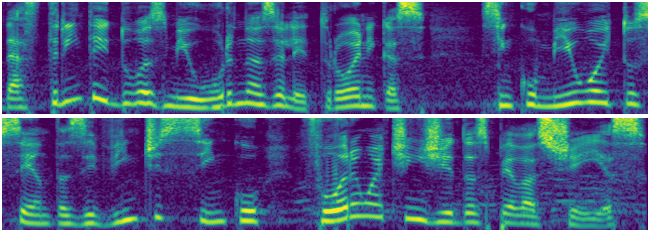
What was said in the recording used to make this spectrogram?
Das 32 mil urnas eletrônicas, 5.825 foram atingidas pelas cheias.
